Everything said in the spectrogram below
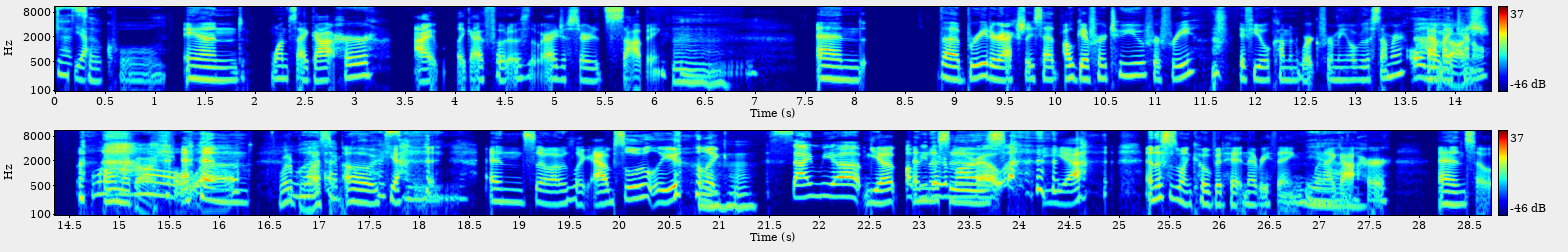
That's Yeah. so cool. and once I got her, I like I have photos where I just started sobbing. Mm. And the breeder actually said, I'll give her to you for free if you'll come and work for me over the summer Oh at my my gosh. kennel. Oh my gosh. And What a What blessing. Oh, yeah. and so I was like, absolutely. like, Mhm. Sign me up. yep. I'll and be there tomorrow. is yeah. And this is when COVID hit and everything when I got her. And so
